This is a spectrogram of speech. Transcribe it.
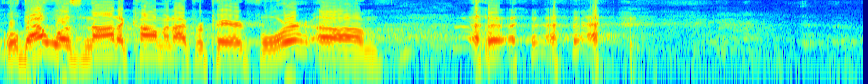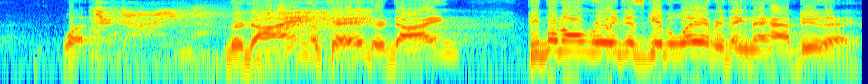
well, that was not a comment I prepared for. Um, what? They're dying. They're dying, okay, they're dying. People don't really just give away everything they have, do they?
